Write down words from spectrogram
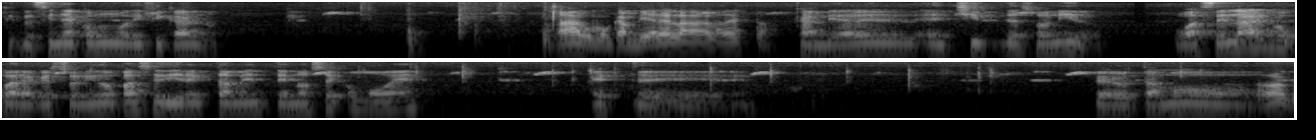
que te enseña cómo modificarlo. Ah, como cambiarle la, la de esto. cambiar el, el chip de sonido o hacer algo para que el sonido pase directamente, no sé cómo es. Este pero estamos Ok.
